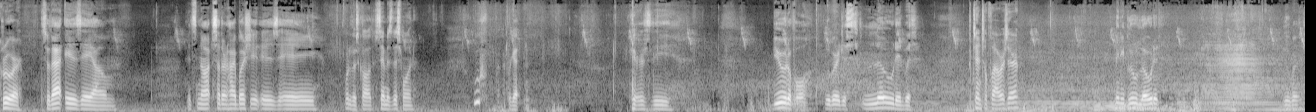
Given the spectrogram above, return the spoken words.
Kruger. So that is a, um, it's not Southern High Bush. It is a, what are those called? Same as this one. I forget. Here's the beautiful blueberry just loaded with potential flowers there. Mini blue loaded. Blueberries.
